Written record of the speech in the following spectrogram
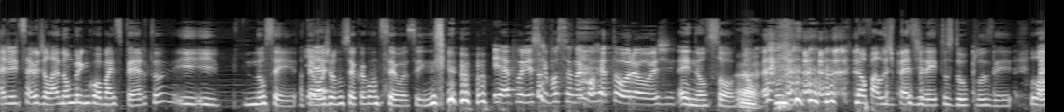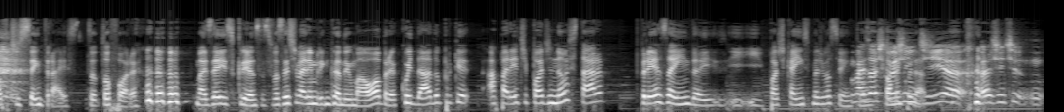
a gente saiu de lá e não brincou mais perto e, e não sei. Até e é hoje é... eu não sei o que aconteceu, assim. E é por isso que você não é corretora hoje. Ei, não sou, é. não. não falo de pés direitos duplos e lofts centrais. Eu tô fora. Mas é isso, crianças. Se vocês estiverem brincando em uma obra, cuidado, porque a parede pode não estar presa ainda e, e, e, pode cair em cima de você. Então, Mas acho que hoje cuidado. em dia a gente.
